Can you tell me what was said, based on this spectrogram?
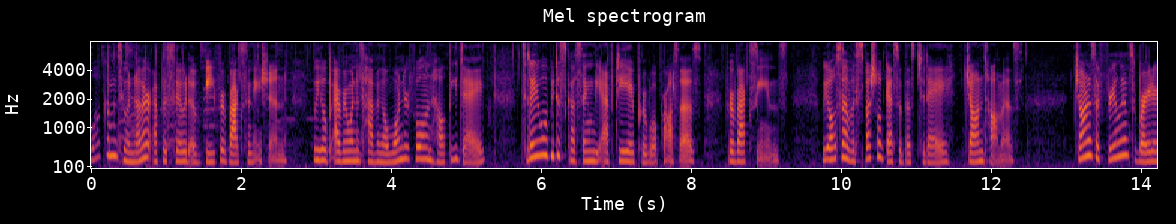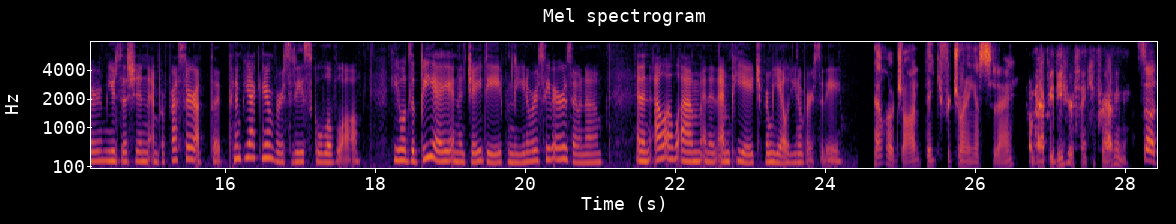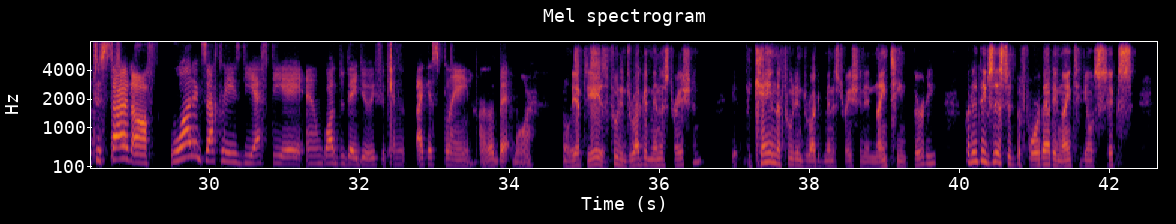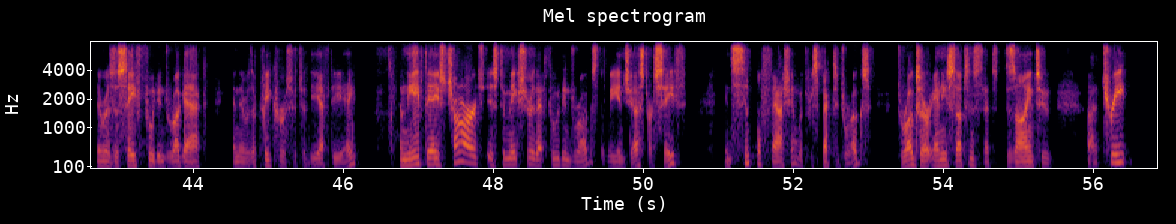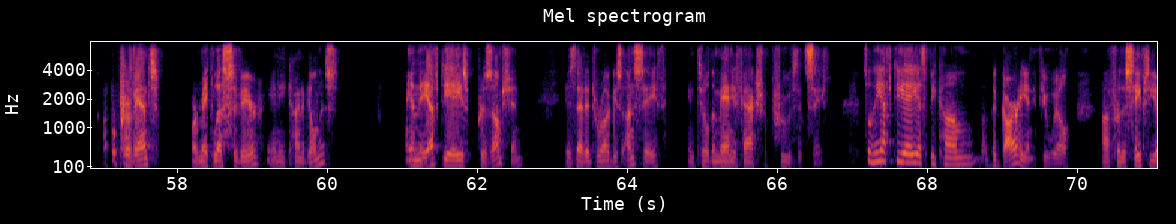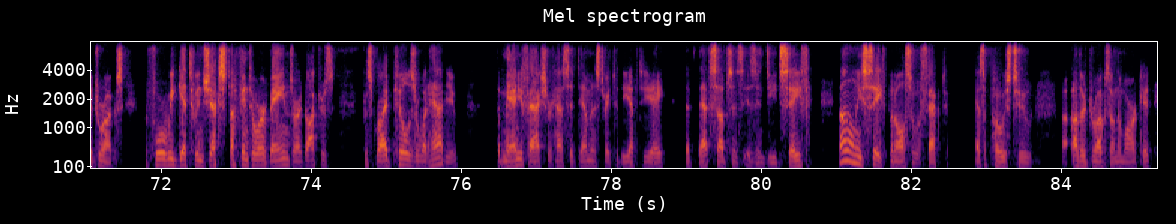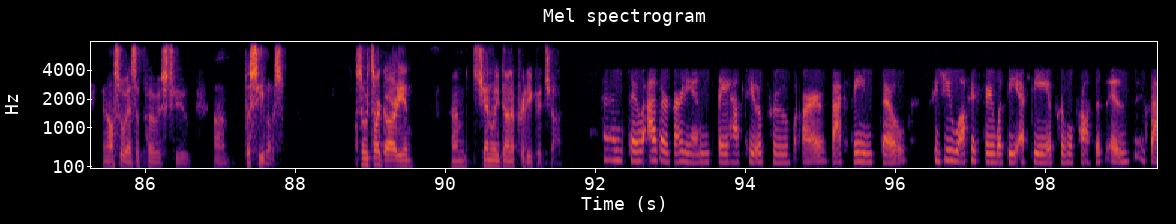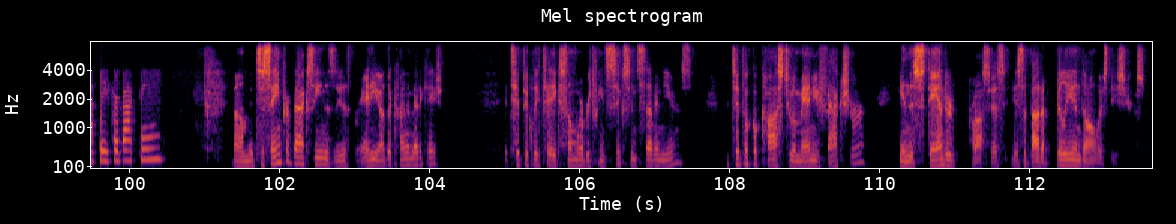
Welcome to another episode of V for Vaccination. We hope everyone is having a wonderful and healthy day. Today we'll be discussing the FDA approval process for vaccines. We also have a special guest with us today, John Thomas. John is a freelance writer, musician, and professor at the Quinnipiac University School of Law. He holds a BA and a JD from the University of Arizona and an LLM and an MPH from Yale University. Hello, John. Thank you for joining us today. I'm happy to be here. Thank you for having me. So, to start off, what exactly is the FDA and what do they do? If you can like explain a little bit more. Well, the FDA is the Food and Drug Administration. It became the Food and Drug Administration in 1930, but it existed before that. In 1906, there was a Safe Food and Drug Act, and there was a precursor to the FDA. And the FDA's charge is to make sure that food and drugs that we ingest are safe in simple fashion with respect to drugs. Drugs are any substance that's designed to uh, treat, prevent, or make less severe any kind of illness. And the FDA's presumption is that a drug is unsafe until the manufacturer proves it's safe. So the FDA has become the guardian, if you will, uh, for the safety of drugs. Before we get to inject stuff into our veins or our doctors prescribe pills or what have you, the manufacturer has to demonstrate to the FDA that that substance is indeed safe not only safe, but also effective, as opposed to uh, other drugs on the market, and also as opposed to um, placebos. So it's our guardian. Um, it's generally done a pretty good job. And so, as our guardians, they have to approve our vaccines. So, could you walk us through what the FDA approval process is exactly for vaccines? Um, it's the same for vaccine as it is for any other kind of medication. It typically takes somewhere between six and seven years. The typical cost to a manufacturer in the standard process is about a billion dollars these years.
